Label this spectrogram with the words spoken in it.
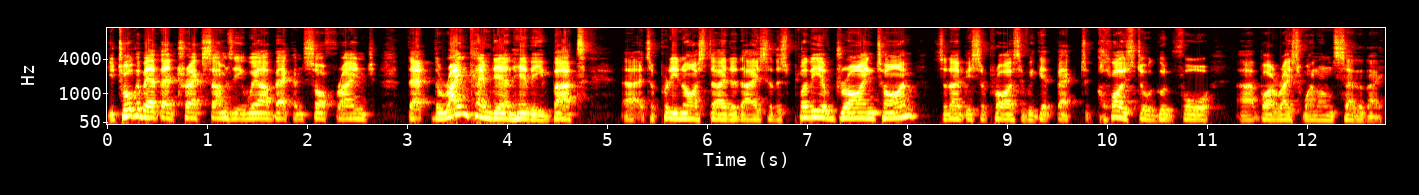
You talk about that track, Sumsy. We are back in soft range. That the rain came down heavy, but uh, it's a pretty nice day today, so there's plenty of drying time. So don't be surprised if we get back to close to a good four uh, by race one on Saturday.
